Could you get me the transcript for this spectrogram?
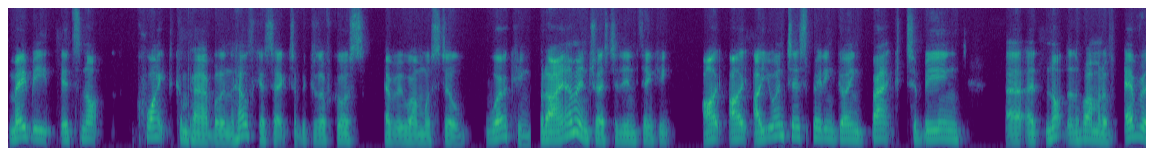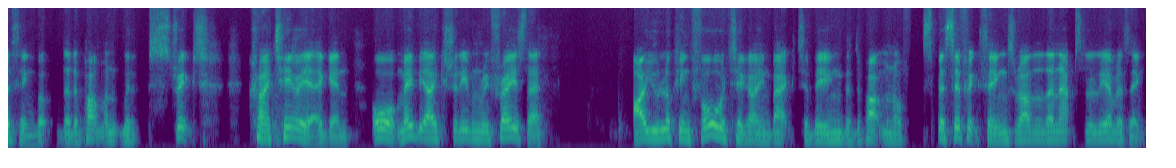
Maybe it's not quite comparable in the healthcare sector because, of course, everyone was still working. But I am interested in thinking: Are, are, are you anticipating going back to being uh, not the department of everything, but the department with strict criteria again. Or maybe I should even rephrase that. Are you looking forward to going back to being the department of specific things rather than absolutely everything?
